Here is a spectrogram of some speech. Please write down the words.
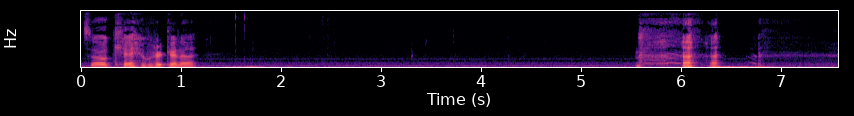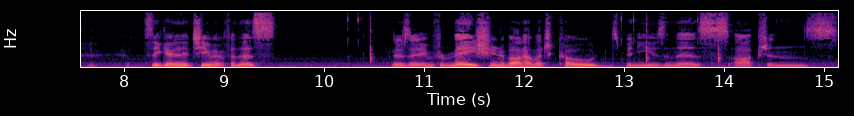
So okay, we're gonna so you get an achievement for this. There's an information about how much code's been used in this, options,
